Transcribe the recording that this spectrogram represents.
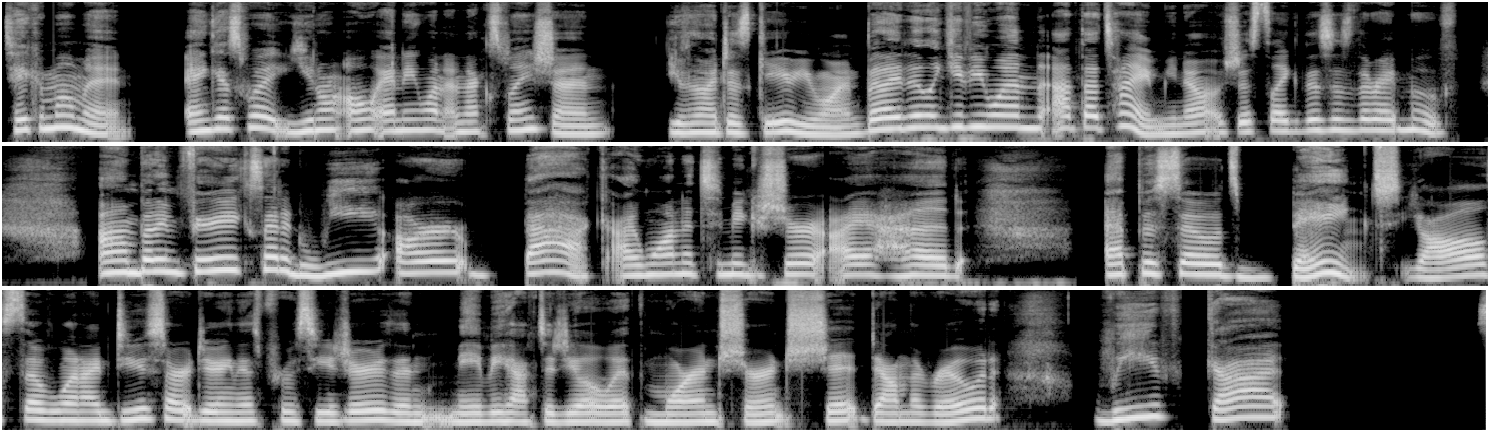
take a moment. And guess what? You don't owe anyone an explanation, even though I just gave you one, but I didn't give you one at that time. You know, it was just like, this is the right move. Um, but I'm very excited. We are back. I wanted to make sure I had episodes banked, y'all. So when I do start doing this procedures and maybe have to deal with more insurance shit down the road, we've got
